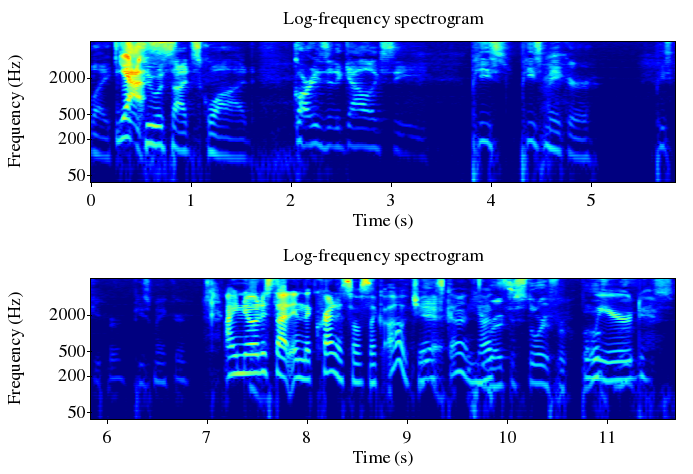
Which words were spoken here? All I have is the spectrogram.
Like Yes. Suicide Squad, Guardians of the Galaxy, Peace Peacemaker, Peacekeeper, Peacemaker. I noticed that in the credits. I was like, oh, James yeah, Gunn. He That's wrote the story for both weird. movies.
